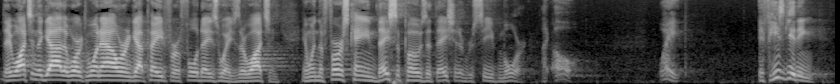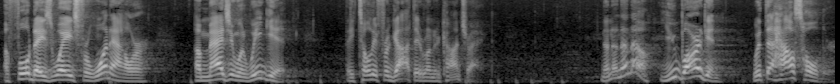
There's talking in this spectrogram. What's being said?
they're watching the guy that worked one hour and got paid for a full day's wage. They're watching. And when the first came, they supposed that they should have received more. Like, oh, wait, if he's getting a full day's wage for one hour, imagine what we get. They totally forgot they were under contract. No, no, no, no. You bargain with the householder.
